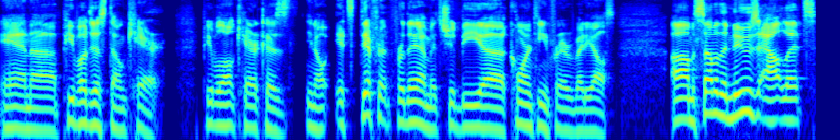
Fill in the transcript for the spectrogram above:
And uh, people just don't care. People don't care because, you know, it's different for them. It should be uh, quarantine for everybody else. Um, some of the news outlets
